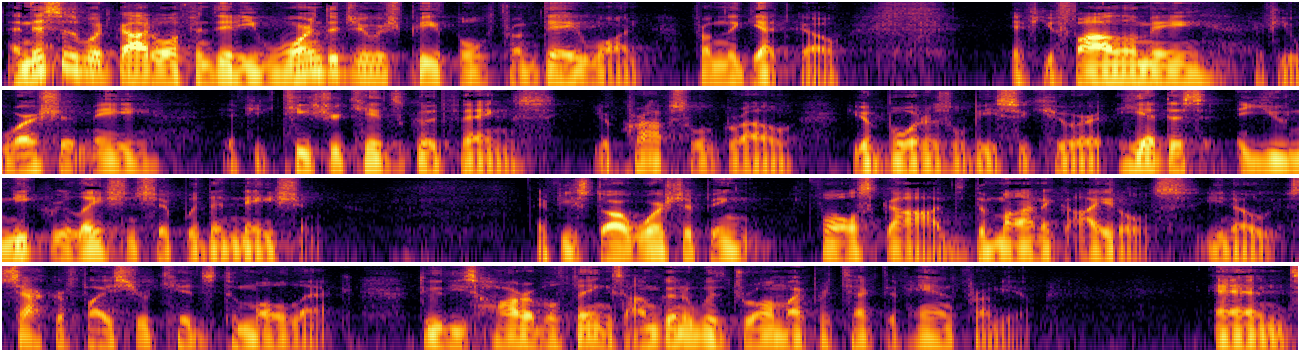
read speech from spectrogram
And this is what God often did. He warned the Jewish people from day one, from the get go. If you follow me, if you worship me, if you teach your kids good things, your crops will grow, your borders will be secure. He had this unique relationship with the nation. If you start worshiping false gods, demonic idols, you know, sacrifice your kids to Molech, do these horrible things, I'm going to withdraw my protective hand from you. And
